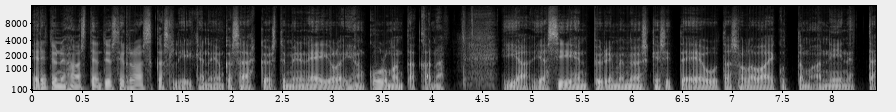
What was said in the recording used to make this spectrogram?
Erityinen haaste on tietysti raskas liikenne, jonka sähköistyminen ei ole ihan kulman takana. Ja, ja siihen pyrimme myöskin sitten EU-tasolla vaikuttamaan niin, että,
